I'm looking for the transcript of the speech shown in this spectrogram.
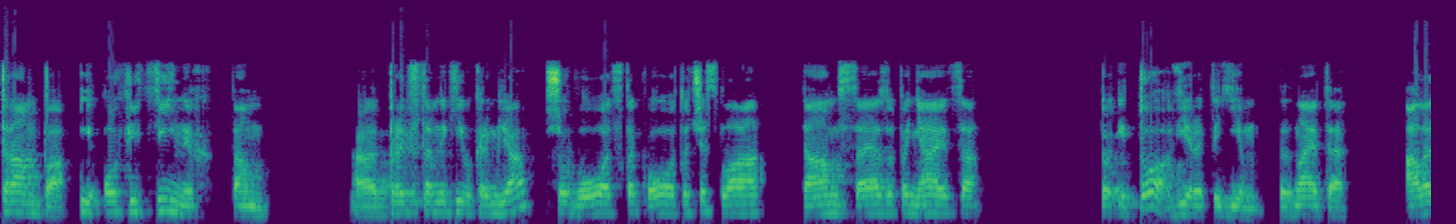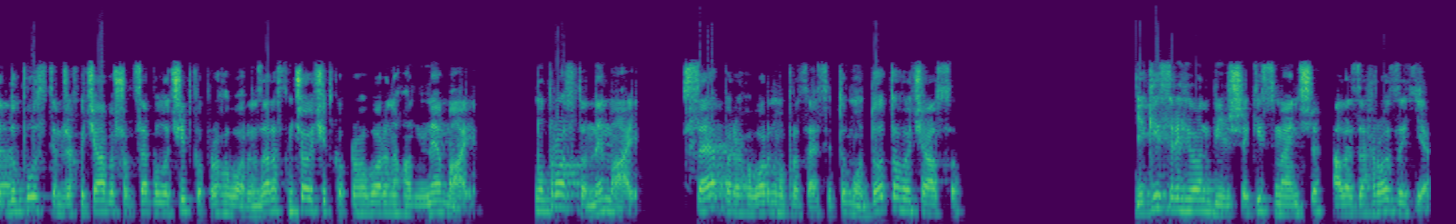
Трампа і офіційних там представників Кремля, що от з такого-то числа там все зупиняється, то і то вірити їм, знаєте. Але допустимо вже хоча б, щоб це було чітко проговорено. Зараз нічого чітко проговореного немає. Ну просто немає. Все в переговорному процесі. Тому до того часу якийсь регіон більше, якийсь менше, але загрози є.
